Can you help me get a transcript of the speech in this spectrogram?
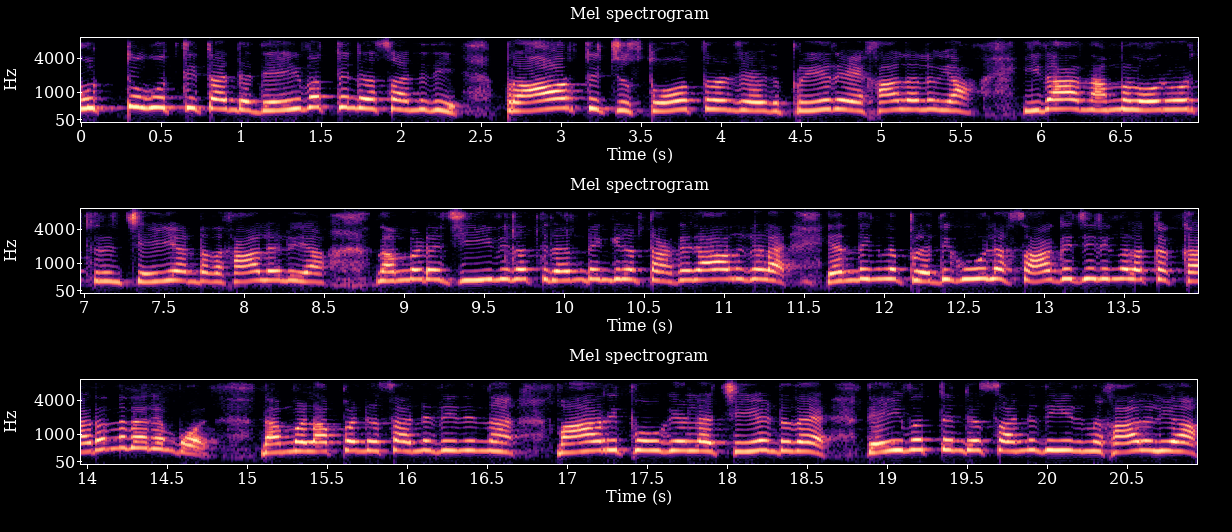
മുട്ടുകുത്തി തന്റെ ദൈവത്തിന്റെ സന്നിധി പ്രാർത്ഥിച്ചു സ്തോത്രം ചെയ്തു. പ്രിയരെ ഹാലലുയ ഇതാ നമ്മൾ ഓരോരുത്തരും ചെയ്യേണ്ടത്. ഹാലലുയ നമ്മുടെ ജീവിതത്തിൽ എന്തെങ്കിലും തകരാറുകളെ എന്തെങ്കിലും പ്രതികൂല സാഹചര്യങ്ങളൊക്കെ കടന്നു വരുമ്പോൾ നമ്മൾ അപ്പന്റെ സന്നിധിയിൽ നിന്ന് മാറിപ്പോവുകയല്ല ചെയ്യേണ്ടത്. ദൈവത്തിന്റെ സന്നിധിയിൽ നിന്ന് ഹാലലിയ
